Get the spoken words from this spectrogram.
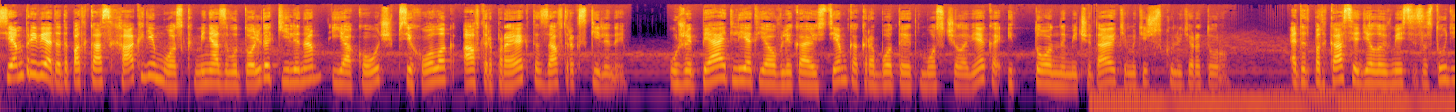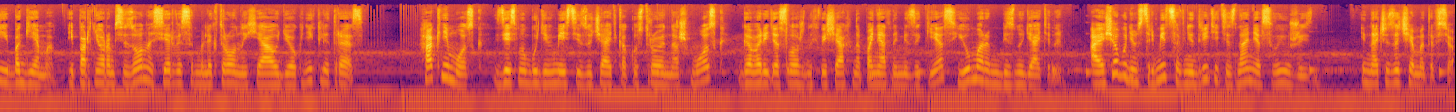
Всем привет, это подкаст «Хакни мозг». Меня зовут Ольга Килина, я коуч, психолог, автор проекта «Завтрак с Килиной». Уже пять лет я увлекаюсь тем, как работает мозг человека и тоннами читаю тематическую литературу. Этот подкаст я делаю вместе со студией Богема и партнером сезона сервисом электронных и аудиокниг Литрес. Хакни мозг. Здесь мы будем вместе изучать, как устроен наш мозг, говорить о сложных вещах на понятном языке, с юмором, без нудятины. А еще будем стремиться внедрить эти знания в свою жизнь. Иначе зачем это все?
